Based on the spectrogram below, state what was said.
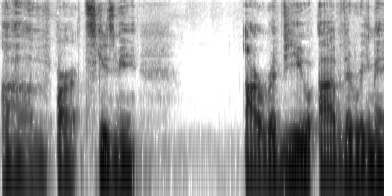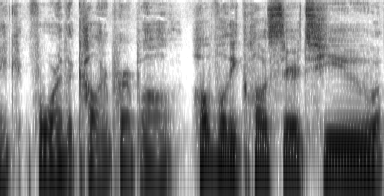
of, or excuse me, our review of the remake for The Color Purple. Hopefully, closer to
